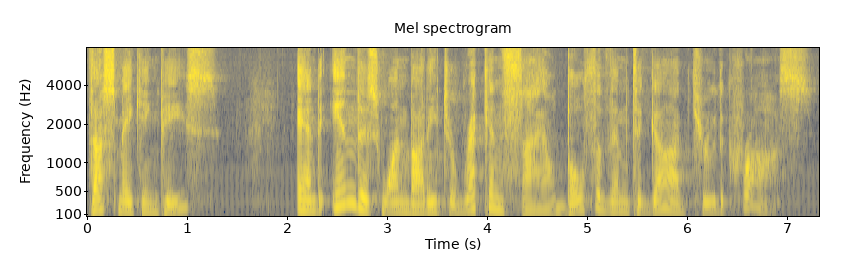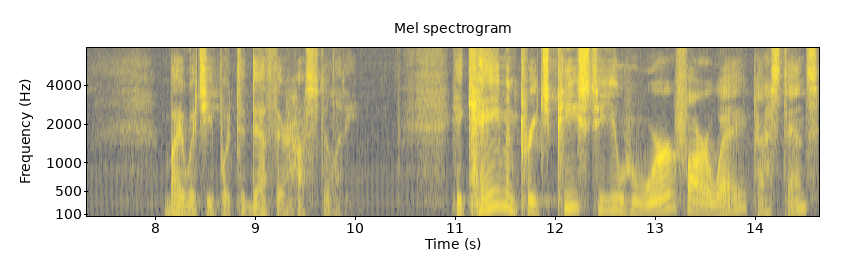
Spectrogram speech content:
thus making peace, and in this one body to reconcile both of them to God through the cross, by which he put to death their hostility. He came and preached peace to you who were far away, past tense,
